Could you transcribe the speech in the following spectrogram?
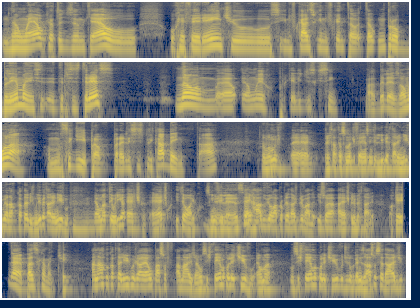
Não é o que eu tô dizendo que é, o, o referente, o significado, o significante, tá, tá algum problema entre esses três? Não, é, é um erro, porque ele diz que sim. Mas beleza, vamos lá, vamos seguir, pra, pra ele se explicar bem, tá? Então vamos é, prestar atenção na diferença entre libertarianismo e anarcocapitalismo. Libertarianismo é uma teoria ética, é ético e teórico. Significa Beleza. é errado violar a propriedade privada. Isso é a ética libertária, ok? É, basicamente. Anarcocapitalismo já é um passo a mais, é um sistema coletivo, é uma, um sistema coletivo de organizar a sociedade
